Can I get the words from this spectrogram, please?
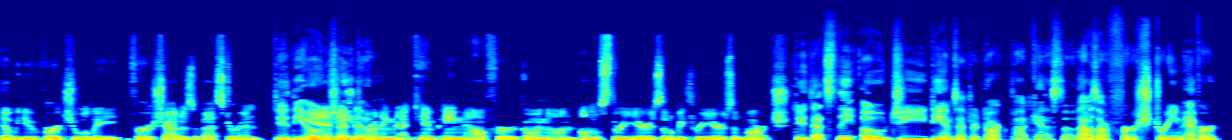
that we do virtually for Shadows of Esteren. Dude, the OG and I've been though. running that campaign now for going on almost three years. It'll be three years in March. Dude, that's the OG DMs After Dark podcast though. That was our first stream ever.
